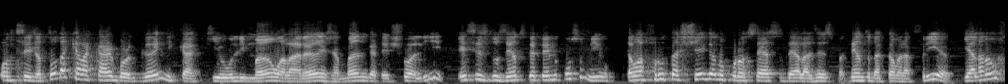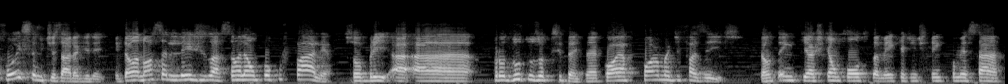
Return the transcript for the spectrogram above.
Ou seja, toda aquela carga orgânica que o limão, a laranja, a manga deixou ali, esses 200 ppm consumiu. Então a fruta chega no processo dela, às vezes, dentro da câmara fria, e ela não foi sanitizada direito. Então a nossa legislação é um pouco falha sobre a, a produtos oxidantes, né? Qual é a forma de fazer isso? Então tem que acho que é um ponto também que a gente tem que começar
